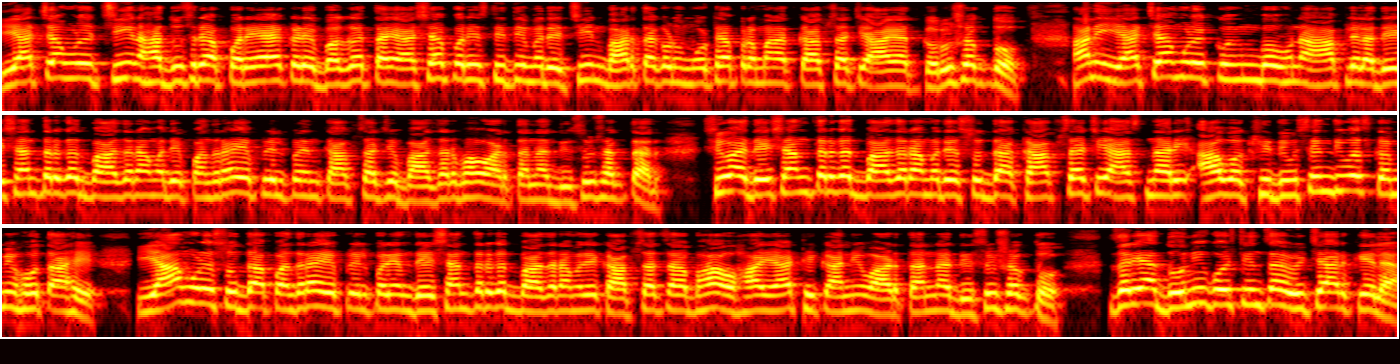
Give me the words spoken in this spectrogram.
याच्यामुळे चीन हा दुसऱ्या पर्यायाकडे बघत आहे. अशा परिस्थितीमध्ये चीन भारताकडून मोठ्या प्रमाणात कापसाची आयात करू शकतो. आणि याच्यामुळे किंबहुना आपल्याला देशांतर्गत बाजारामध्ये पंधरा एप्रिल पर्यंत कापसाचे बाजारभाव वाढताना दिसू शकतात. शिवाय देशांतर्गत बाजारामध्ये सुद्धा कापसाची असणारी आवक ही दिवसेंदिवस कमी होत आहे. यामुळे सुद्धा पंधरा एप्रिल पर्यंत देशांतर्गत बाजारामध्ये कापसाचा भाव हा या ठिकाणी वाढताना दिसू शकतो. जर या दोन्ही गोष्टींचा विचार केला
